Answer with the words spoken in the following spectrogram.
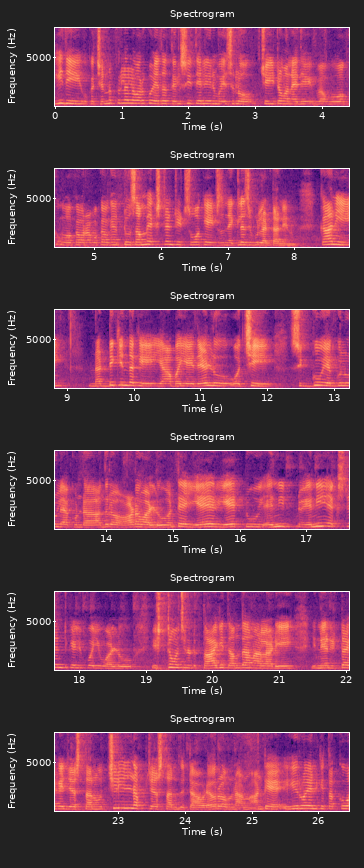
ఇది ఒక చిన్నపిల్లల వరకు ఏదో తెలిసి తెలియని వయసులో చేయటం అనేది ఒక ఒక to some extent it's okay it's negligible అంటా నేను. కానీ నడ్డి కిందకి యాభై ఐదేళ్ళు వచ్చి సిగ్గు ఎగ్గులు లేకుండా అందులో ఆడవాళ్ళు అంటే ఏ ఏ టు ఎనీ ఎనీ ఎక్స్టెంట్కి వెళ్ళిపోయి వాళ్ళు ఇష్టం వచ్చినట్టు తాగి తందానాలాడి నేను ఇట్టాగే చేస్తాను చిల్లప్ చేస్తాను దిట్ట ఆవిడెవరో అంటే హీరోయిన్కి తక్కువ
